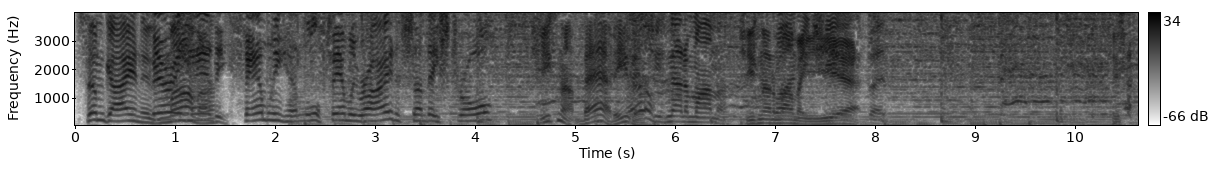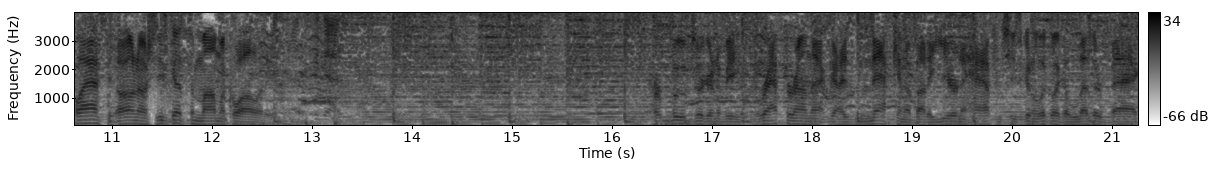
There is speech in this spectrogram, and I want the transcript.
some guy and his Very mama. handy. Family, a little family ride, a Sunday stroll. She's not bad either. She's not a mama. She's not a Well, I mama mean, she yet. is, but She's classy. Oh no, she's got some mama qualities. Boobs are going to be wrapped around that guy's neck in about a year and a half, and she's going to look like a leather bag.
